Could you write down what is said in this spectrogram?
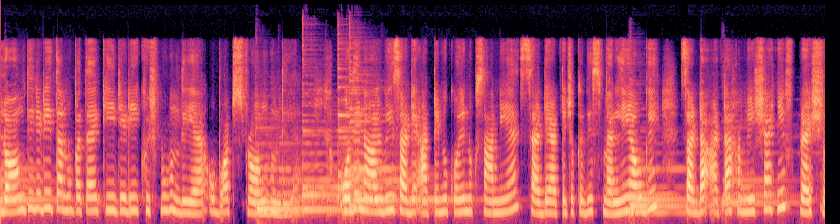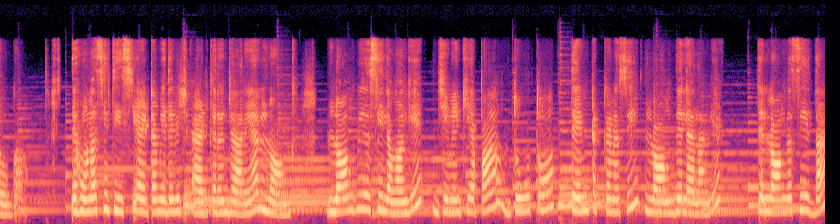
ਲੌਂਗ ਦੀ ਜਿਹੜੀ ਤੁਹਾਨੂੰ ਪਤਾ ਹੈ ਕਿ ਜਿਹੜੀ ਖੁਸ਼ਬੂ ਹੁੰਦੀ ਹੈ, ਉਹ ਬਹੁਤ ਸਟਰੋਂਗ ਹੁੰਦੀ ਹੈ। ਉਹਦੇ ਨਾਲ ਵੀ ਸਾਡੇ ਆਟੇ ਨੂੰ ਕੋਈ ਨੁਕਸਾਨ ਨਹੀਂ ਹੈ, ਸਾਡੇ ਆਟੇ 'ਚੋਂ ਕਦੀ ਸਮੈਲ ਨਹੀਂ ਆਊਗੀ, ਸਾਡਾ ਆਟਾ ਹਮੇਸ਼ਾ ਹੀ ਫਰੈਸ਼ ਰਹੂਗਾ। ਤੇ ਹੁਣ ਅਸੀਂ ਤੀਸਰੀ ਆਈਟਮ ਇਹਦੇ ਵਿੱਚ ਐਡ ਕਰਨ ਜਾ ਰਹੇ ਹਾਂ ਲੌਂਗ ਲੌਂਗ ਵੀ ਅਸੀਂ ਲਵਾਂਗੇ, ਜਿਵੇਂ ਕਿ ਆਪਾਂ 2 ਤੋਂ 3 ਟੱਕਣ ਅਸੀਂ ਲੌਂਗ ਦੇ ਲੈ ਲਾਂਗੇ ਤੇ ਲੌਂਗ ਅਸੀਂ ਇਦਾਂ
